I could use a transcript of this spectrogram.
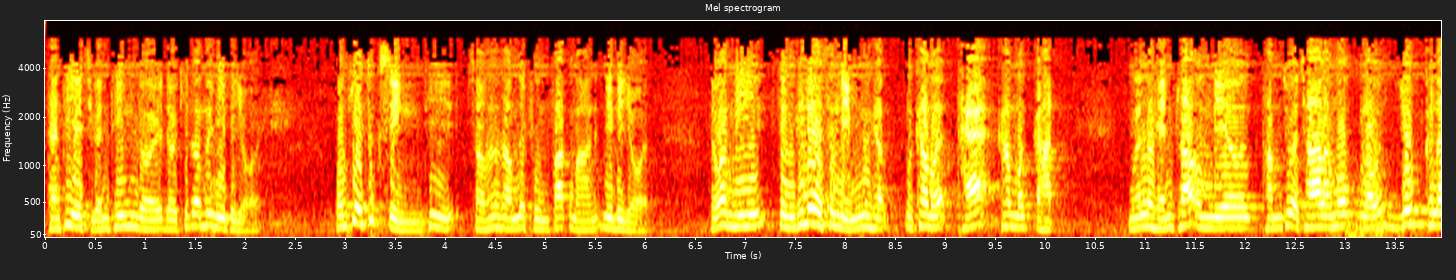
แทนที่จะเฉือนทิ้งโดย โดยคิดว่าไม่มีประโยชน์ ผมคิดทุกสิ่งที่ศาสนธรรมได้ฟูมฟักมามีประโยชน์ แต่ว่ามีสิ่งที่เรียกสนิมนะครับ มันเข้ามาแทะเข้ามากัด เหมือนเราเห็นพระองค์เดียวทำชั่วช้าละมก เรายุบคณะ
